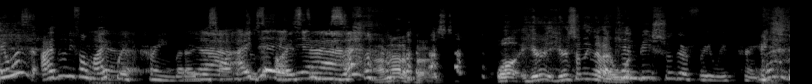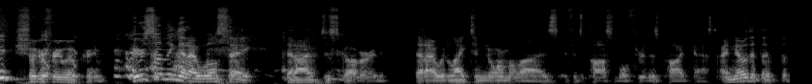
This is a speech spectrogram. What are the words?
It was. I don't even like Yeah. whipped cream, but I yeah, just wanted I to did. spice Yeah. things. I'm not opposed. Well, here, here's something that I It would can be sugar-free whipped cream. sugar-free whipped cream. Here's something that I will say that I've discovered that I would like to normalize, if it's possible, through this podcast. I know that the, the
